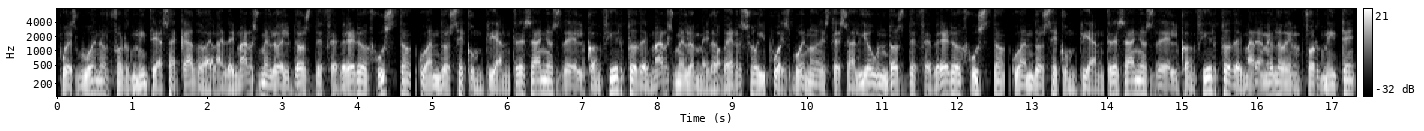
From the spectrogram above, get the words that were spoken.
pues bueno Fortnite ha sacado a la de Marshmello el 2 de febrero justo cuando se cumplían tres años del concierto de Marshmello Meloverso y pues bueno este salió un 2 de febrero justo cuando se cumplían tres años del concierto de Maramelo en Fortnite,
